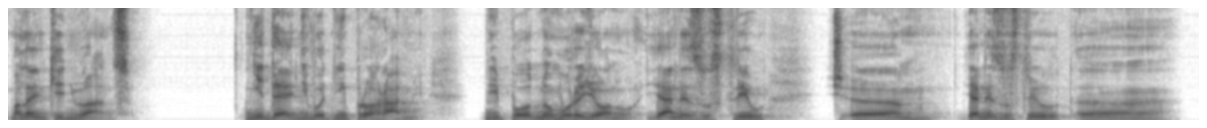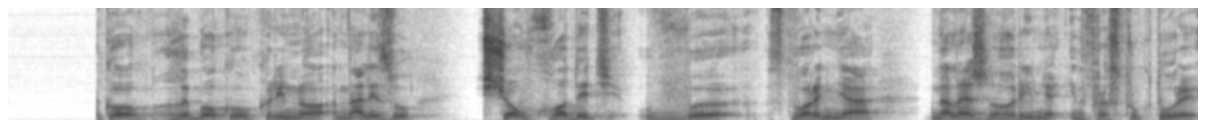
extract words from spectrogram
маленький нюанс. Ніде, ні в одній програмі, ні по одному району я не зустрів, е, я не зустрів е, такого глибокого корінного аналізу, що входить в створення належного рівня інфраструктури,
